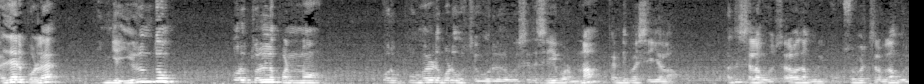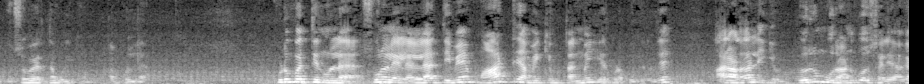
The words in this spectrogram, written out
அதே போல் இங்கே இருந்தும் ஒரு தொழிலை பண்ணணும் ஒரு முதலீடுபோடு ஒரு ஒரு விஷயத்தை செய்ய போகிறோம்னா கண்டிப்பாக செய்யலாம். அது செலவு செலவு தான் குறிக்கும். சுப செலவு தான் குறிக்கும். சுபேர் தான் குறிக்கும். தப்பு இல்லை. குடும்பத்தின் உள்ள சூழ்நிலைகள் எல்லாத்தையுமே மாற்றி அமைக்கும் தன்மை ஏற்பட போகிறது. அதனால தான் நீங்கள் பெரும் ஒரு அனுபவசாலியாக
